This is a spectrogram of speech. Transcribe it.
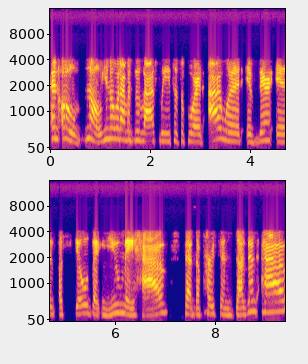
and oh, no, you know what I would do lastly to support? I would, if there is a skill that you may have that the person doesn't have,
